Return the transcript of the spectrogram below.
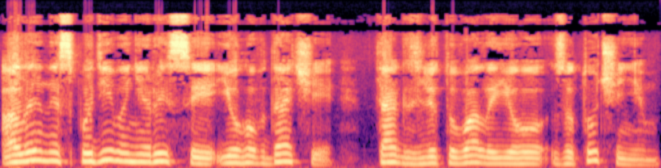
але несподівані риси його вдачі так злютували його з оточенням,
